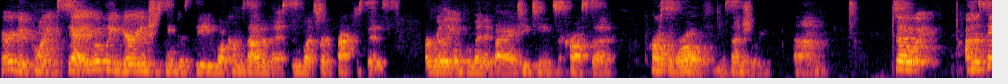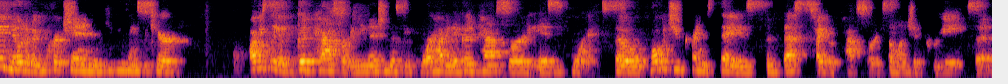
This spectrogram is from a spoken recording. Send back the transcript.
Very good points. Yeah, it will be very interesting to see what comes out of this and what sort of practices are really implemented by IT teams across the across the world, essentially. Um, so on the same note of encryption and keeping things secure, obviously a good password, and you mentioned this before, having a good password is important. So what would you kind of say is the best type of password someone should create to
